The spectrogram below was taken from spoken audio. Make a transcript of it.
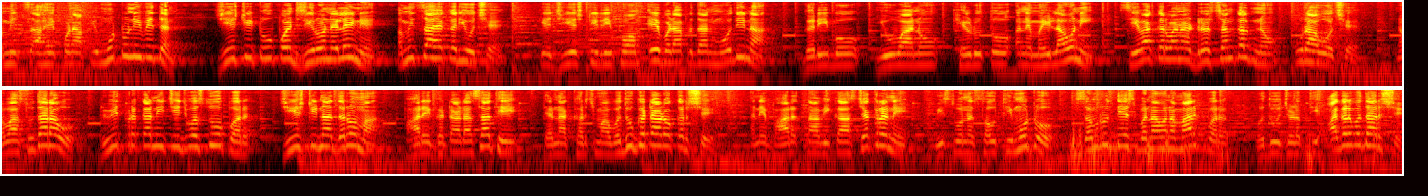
અમિત શાહે પણ આપ્યું મોટું નિવેદન. જીએસટી ટુ પોઈન્ટ ઝીરોને લઈને અમિત શાહે કર્યું છે કે જીએસટી રિફોર્મ એ વડાપ્રધાન મોદીના ગરીબો, યુવાનો, ખેડૂતો અને મહિલાઓની સેવા કરવાના દ્રઢ સંકલ્પનો પુરાવો છે. નવા સુધારાઓ વિવિધ પ્રકારની ચીજવસ્તુઓ પર જીએસટીના દરોમાં ભારે ઘટાડા સાથે તેના ખર્ચમાં વધુ ઘટાડો કરશે. અને ભારતના વિકાસ ચક્રને વિશ્વનો સૌથી મોટો સમૃદ્ધ દેશ બનાવવાના માર્ગ પર વધુ ઝડપથી આગળ વધારશે.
